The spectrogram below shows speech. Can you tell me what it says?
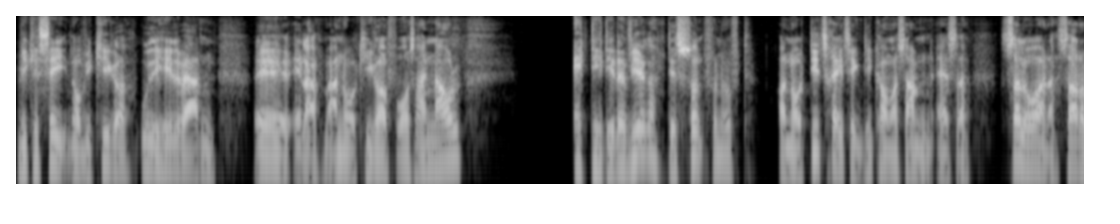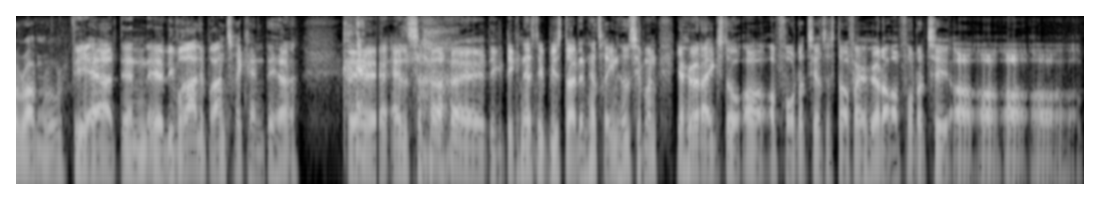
vi kan se, når vi kigger ud i hele verden, øh, eller andre ord kigger op for vores egen navle, at det er det, der virker. Det er sund fornuft. Og når de tre ting, de kommer sammen, altså, så lover jeg dig, så er der rock and roll. Det er den øh, liberale brandtrækant, det her. øh, altså, øh, det, det kan næsten ikke blive større, den her træenhed, Simon. Jeg hører dig ikke stå og opfordre til at tage stoffer. Jeg hører dig opfordre til at, at, at, at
